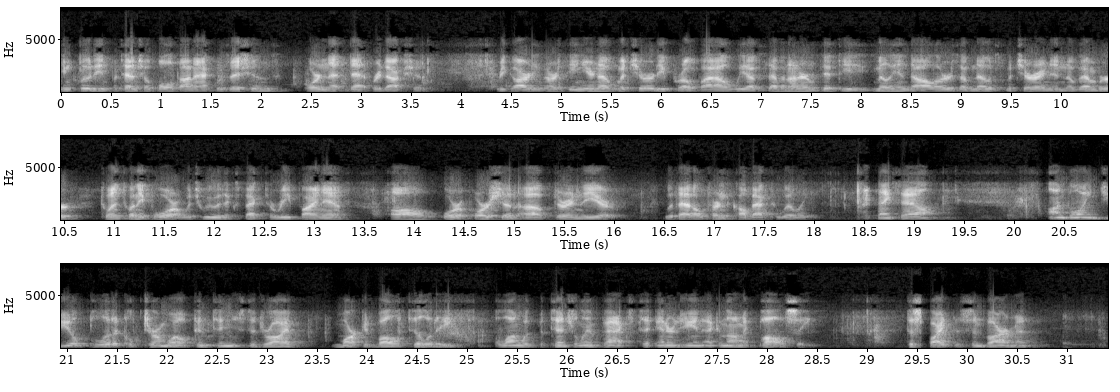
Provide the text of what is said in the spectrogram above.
including potential bolt-on acquisitions or net debt reduction. Regarding our senior note maturity profile, we have $750 million of notes maturing in November 2024, which we would expect to refinance all or a portion of during the year. With that, I'll turn the call back to Willie. Thanks, Al. Ongoing geopolitical turmoil continues to drive market volatility, along with potential impacts to energy and economic policy. Despite this environment,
